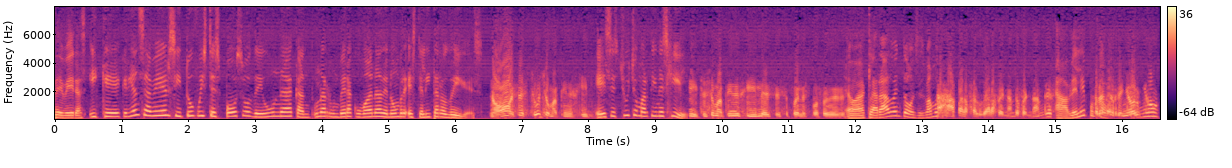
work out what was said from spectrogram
de veras. Y que querían saber si tú fuiste esposo de una, can- una rumbera cubana de nombre Estelita Rodríguez. No, ese es Chucho Martínez Gil. Ese es Chucho Martínez Gil. Sí, Chucho Martínez Gil, ese fue el esposo de... Ah, aclarado entonces, vamos. Ajá, para saludar a Fernando Fernández. Háblele, por Gracias, favor. señor. Puertorriqueño,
